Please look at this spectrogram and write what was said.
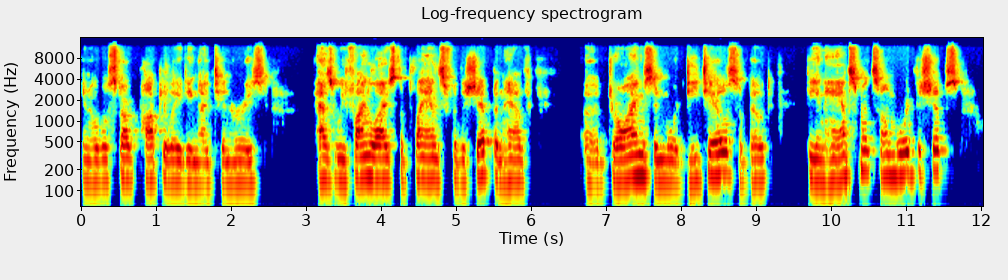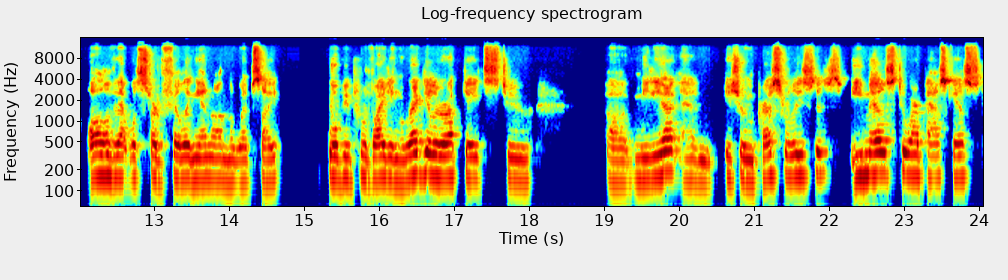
you know, we'll start populating itineraries as we finalize the plans for the ship and have uh, drawings and more details about the enhancements on board the ships. All of that will start filling in on the website. We'll be providing regular updates to uh, media and issuing press releases, emails to our past guests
